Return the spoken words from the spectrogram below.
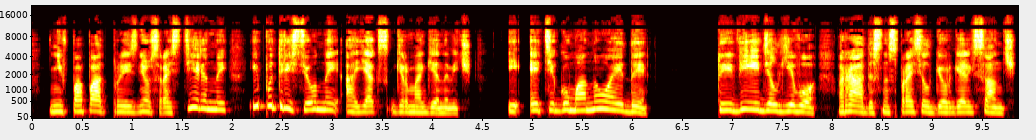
— не в попад произнес растерянный и потрясенный Аякс Гермогенович. «И эти гуманоиды...» «Ты видел его?» — радостно спросил Георгий Александрович.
